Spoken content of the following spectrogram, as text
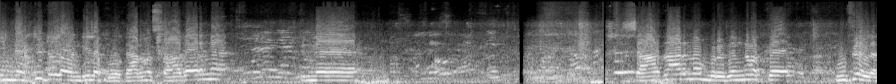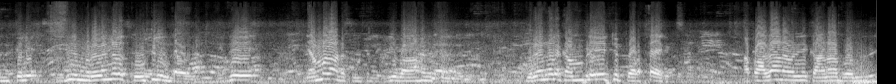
ഈ നെറ്റിട്ടുള്ള വണ്ടിയിലാണ് പോകുക കാരണം സാധാരണ പിന്നെ സാധാരണ മൃഗങ്ങളൊക്കെ കൂട്ടിലല്ല. നിൽക്കൽ ഇത് മൃഗങ്ങൾ കൂട്ടിലുണ്ടാവില്ല. ഇത് നമ്മളാണ് കൂട്ടിൽ ഈ വാഹനത്തിൽ മൃഗങ്ങൾ കംപ്ലീറ്റ് പുറത്തായിരിക്കും. അപ്പൊ അതാണ് അവിടെ കാണാൻ പോകുന്നത്.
